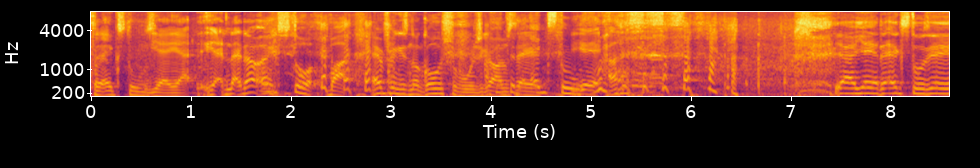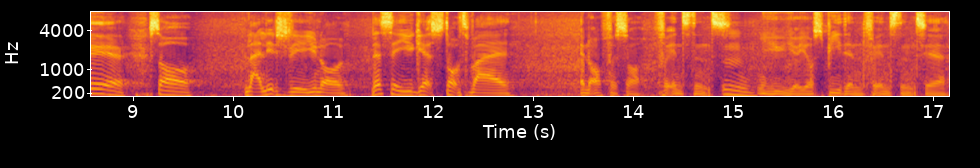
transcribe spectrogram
to the X stores. yeah, yeah, yeah, no, not extort, but everything is negotiable. Do you get what I'm saying? egg stores. Yeah. yeah, yeah, yeah, the X stores, yeah, yeah, yeah. So, like, literally, you know, let's say you get stopped by an officer, for instance. Mm. You, you're, you're speeding, for instance, yeah.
